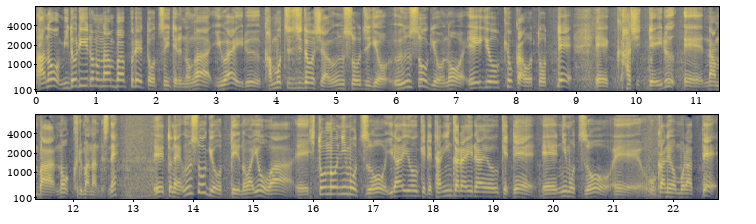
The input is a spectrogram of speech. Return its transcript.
あの緑色のナンバープレートをついてるのがいわゆる貨物自動車運送事業運送業の営業許可を取って、えー、走っている、えー、ナンバーの車なんですね。え、っとね、運送業っていうのは要は、えー、人の荷物を依頼を受けて他人から依頼を受けて、えー、荷物を、えお金をもらって、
